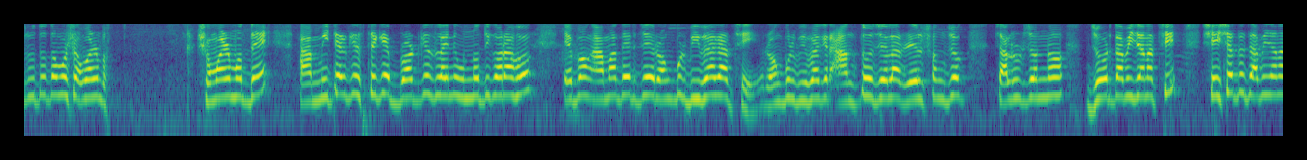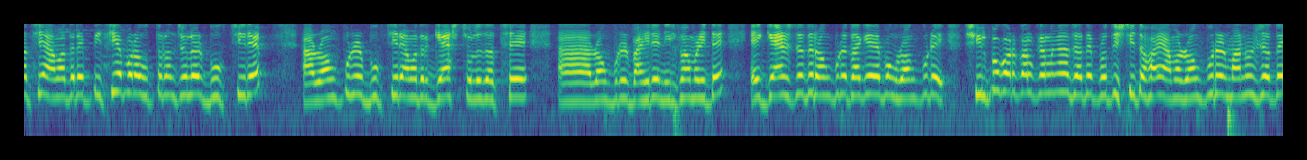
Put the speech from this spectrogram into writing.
দ্রুততম সময়ের সময়ের মধ্যে মিটার গেজ থেকে ব্রড গেজ লাইনে উন্নতি করা হোক এবং আমাদের যে রংপুর বিভাগ আছে, রংপুর বিভাগের আন্তঃজেলা রেল সংযোগ চালুর জন্য জোর দাবি জানাচ্ছি। সেই সাথে দাবি জানাচ্ছি, আমাদের পিছিয়ে পড়া উত্তরাঞ্চলের বুক চিরে আর রংপুরের বুক চিরে আমাদের গ্যাস চলে যাচ্ছে রংপুরের বাইরে নীলফামারিতে। এই গ্যাস যাতে রংপুরে থাকে এবং রংপুরে শিল্পকর কলকারখানা যাতে প্রতিষ্ঠিত হয়, আমার রংপুরের মানুষ যাতে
